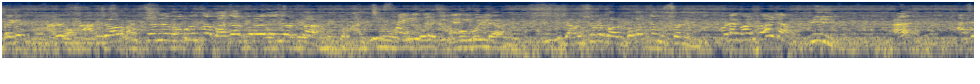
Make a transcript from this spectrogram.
দেখেন। আমি তো খাইছি মতো করে খাব বইলা। গল্প করতে ওটা গল্প হইল? কি? হ্যাঁ? আচ্ছা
